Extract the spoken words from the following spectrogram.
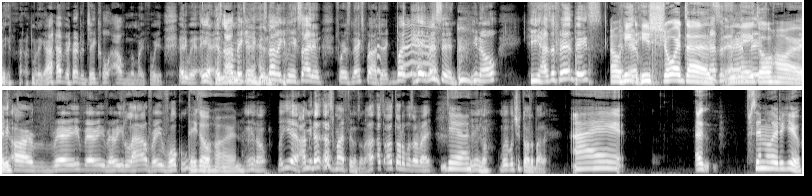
Like, I haven't heard a J Cole album in like four years. Anyway, yeah, it's not making it's not making me excited for his next project. But hey, listen, you know, he has a fan base. oh, he he sure does, a and they base. go hard. They are very, very, very loud, very vocal. They go So, hard. You know, but yeah, I mean that, that's my feelings on it. I, I, I thought it was all right. Yeah, You know, what, what you thought about it? I, uh, similar to you.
